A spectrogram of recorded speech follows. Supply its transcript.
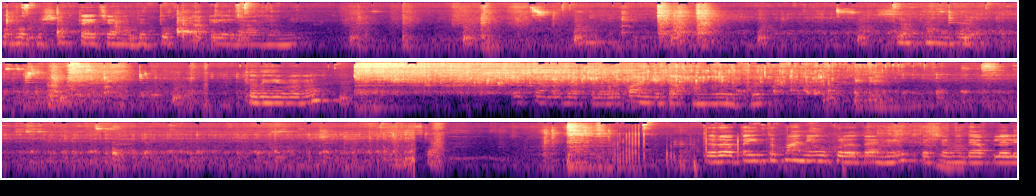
तर बघू शकता याच्यामध्ये तूप टाकलेलं आहे मी. तर हे बघा. याच्यामध्ये आपल्याला पाणी टाकून घ्यायचं. तर आता इथं पाणी उकळत आहे. त्याच्यामध्ये आपल्याला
